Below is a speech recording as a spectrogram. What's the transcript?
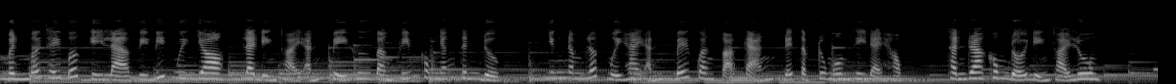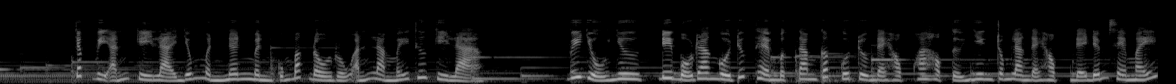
mình mới thấy bớt kỳ lạ vì biết nguyên do là điện thoại ảnh bị hư bàn phím không nhắn tin được. Nhưng năm lớp 12 ảnh bế quan tỏa cản để tập trung ôn thi đại học, thành ra không đổi điện thoại luôn. Chắc vì ảnh kỳ lạ giống mình nên mình cũng bắt đầu rủ ảnh làm mấy thứ kỳ lạ. Ví dụ như đi bộ ra ngồi trước thềm bậc tam cấp của trường đại học khoa học tự nhiên trong làng đại học để đếm xe máy,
